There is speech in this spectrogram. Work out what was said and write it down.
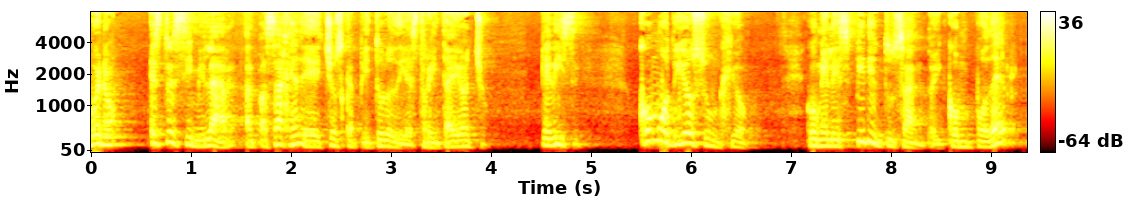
Bueno, esto es similar al pasaje de Hechos capítulo 10, 38, que dice, cómo Dios ungió con el Espíritu Santo y con poder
